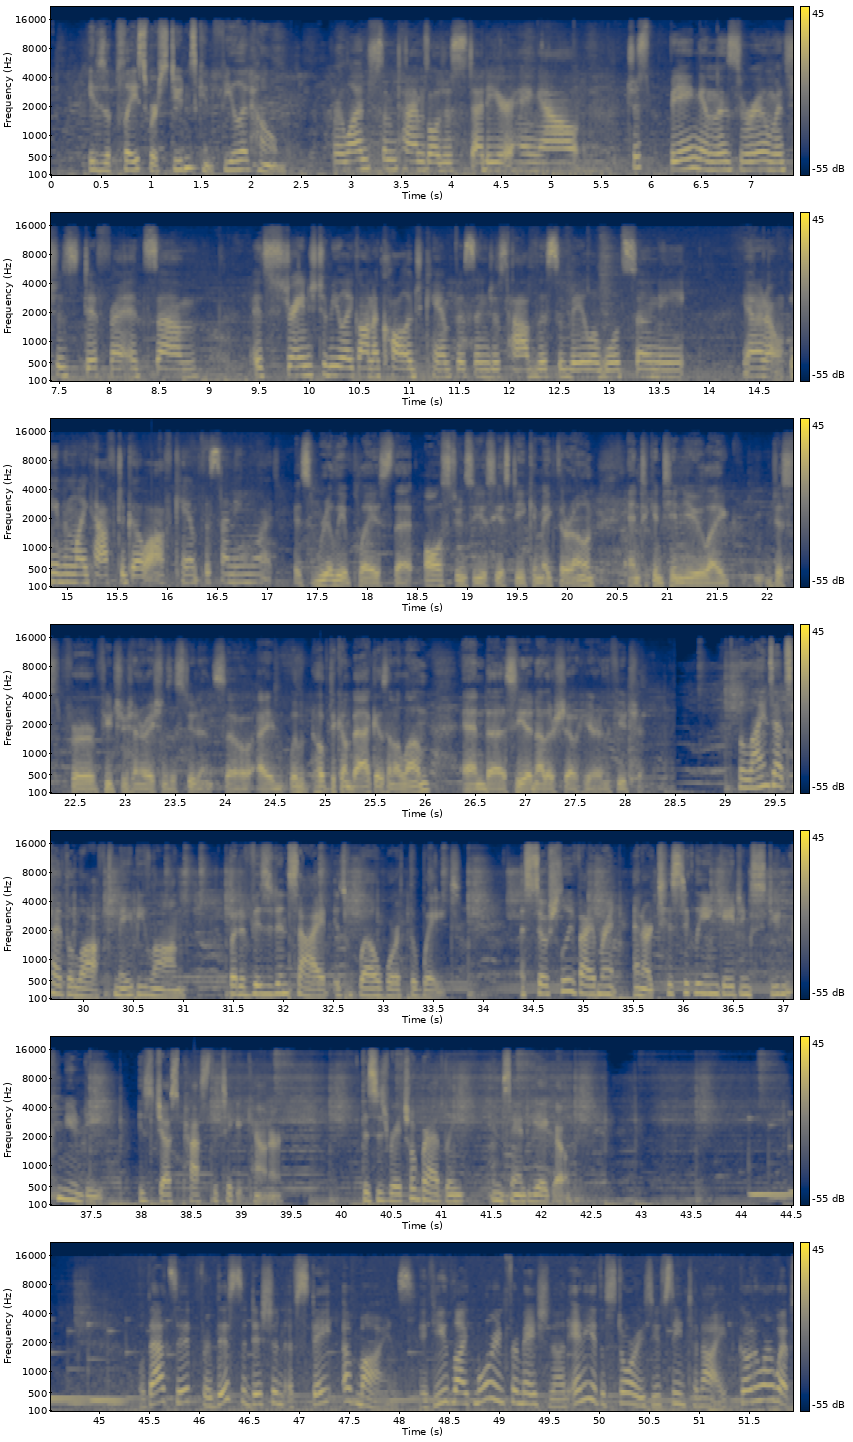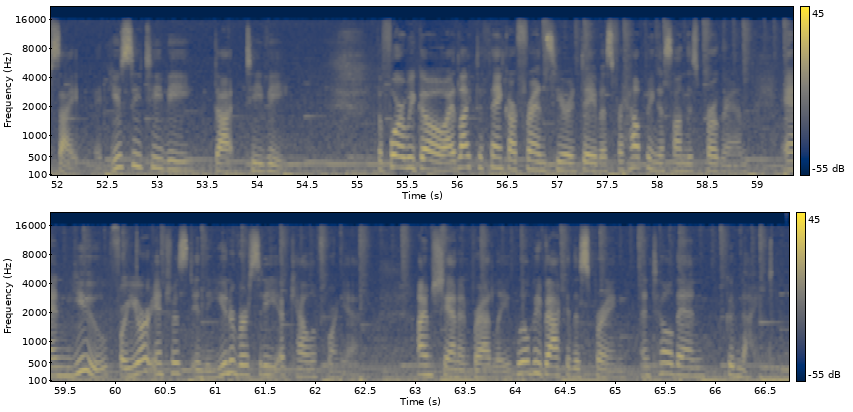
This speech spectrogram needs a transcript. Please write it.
It is a place where students can feel at home. For lunch, sometimes I'll just study or hang out. Just being in this room, it's just different. It's um, it's strange to be like on a college campus and just have this available. It's so neat. Yeah, I don't even like have to go off campus anymore. It's really a place that all students at UCSD can make their own and to continue like just for future generations of students. So I would hope to come back as an alum and uh, see another show here in the future. The lines outside the loft may be long, but a visit inside is well worth the wait. A socially vibrant and artistically engaging student community is just past the ticket counter. This is Rachel Bradley in San Diego. Well, that's it for this edition of State of Minds. If you'd like more information on any of the stories you've seen tonight, go to our website at uctv.tv. Before we go, I'd like to thank our friends here at Davis for helping us on this program and you for your interest in the University of California. I'm Shannon Bradley. We'll be back in the spring. Until then, good night.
